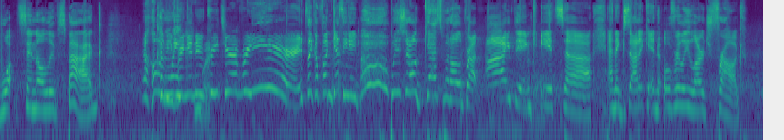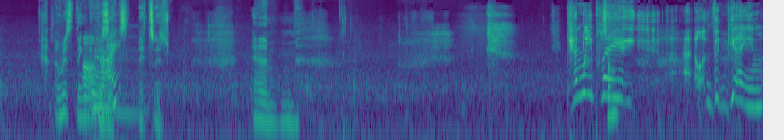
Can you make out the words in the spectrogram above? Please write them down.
what's in Olive's bag? Oh, Can you we- bring a new creature every year. It's like a fun guessing game. we should all guess what Olive brought. I think it's uh, an exotic and overly large frog. I was thinking All 'cause right. it's, it's it's um Can we play uh, the game?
